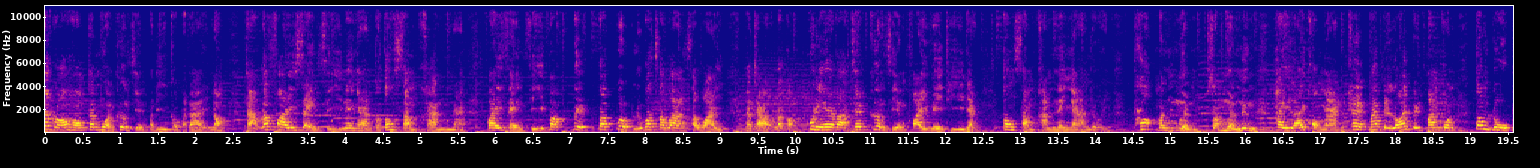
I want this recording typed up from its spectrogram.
นักร้องห้องกันม่วนเครื่องเสียงพอดีก็มาได้เนาะจากแล้วไฟแสงสีในงานก็ต้องสำคัญนะ ไฟแสงสีบับเบ็บบับเบิบหรือว่าสว่างสวัยนะเจ้าแล้วก็พูดง่ายๆว่าเซตเครื่องเสียงไฟเวทีเนี่ย ต้องสำคัญในงานเลย เพราะมันเหมือนเสมือนหนึ่งไฮไลท์ของงานแขกมาเป็นร้อยเป็นพันคน ต้องดูไป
